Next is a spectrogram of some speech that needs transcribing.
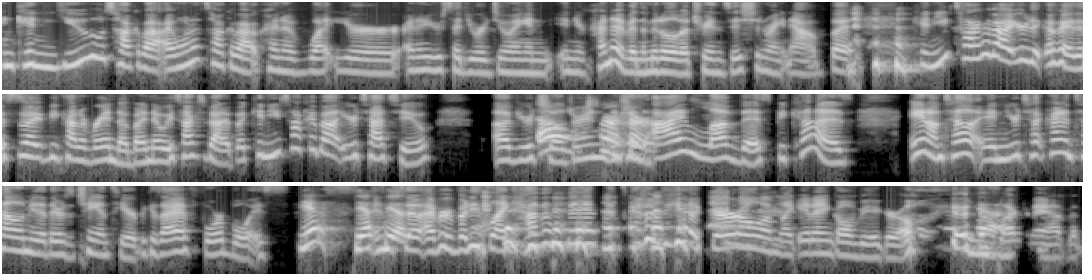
and can you talk about i want to talk about kind of what you're i know you said you were doing and, and you're kind of in the middle of a transition right now but can you talk about your okay this might be kind of random but i know we talked about it but can you talk about your tattoo of your oh, children oh, sure, because sure. i love this because and I'm telling, and you're t- kind of telling me that there's a chance here because I have four boys. Yes, yes, and yes. So everybody's like, have a fit. It's going to be a girl. I'm like, it ain't going to be a girl. it's yeah. not going to happen.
